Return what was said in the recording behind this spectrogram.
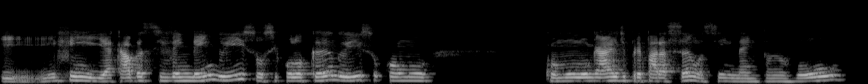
e enfim, e acaba se vendendo isso ou se colocando isso como como um lugar de preparação, assim, né? Então eu vou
